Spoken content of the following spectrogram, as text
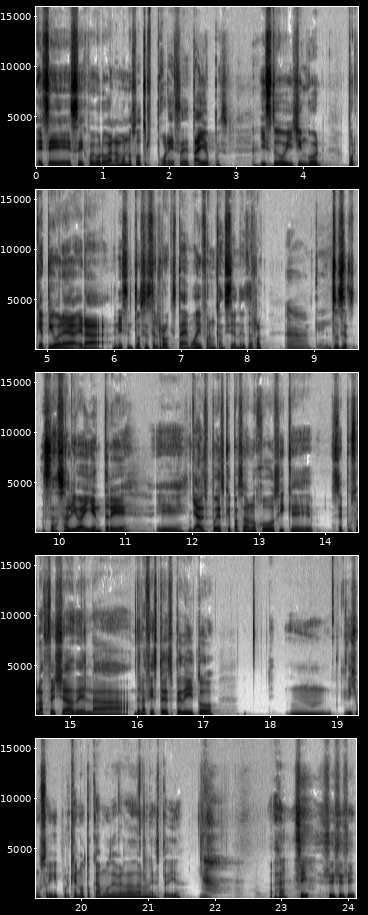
ese, ese juego lo ganamos nosotros por ese detalle, pues. Y estuvo bien chingón. Porque, tío, era, era en ese entonces el rock estaba de moda y fueron canciones de rock. Ah, ok. Entonces sa- salió ahí entre. eh, ya después que pasaron los juegos y que se puso la fecha de la, de la fiesta de despedida y todo, mm, dijimos, oye, ¿por qué no tocamos de verdad ahora en la despedida? Ajá. Sí, sí, sí, sí.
